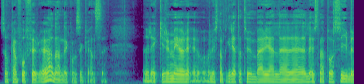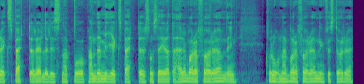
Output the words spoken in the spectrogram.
som kan få förödande konsekvenser. Då räcker det med att, lyssna på Greta Thunberg eller, lyssna på cyberexperter eller lyssna på pandemiexperter som säger att det här är bara förövning. Corona är bara förövning för större.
